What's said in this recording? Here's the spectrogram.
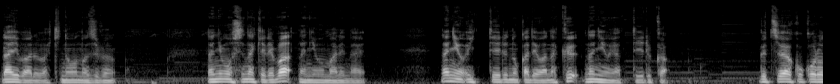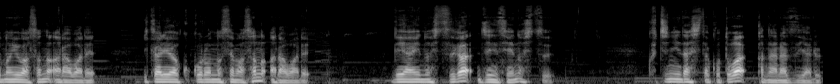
ライバルは昨日の自分。何もしなければ何も生まれない。何を言っているのかではなく何をやっているか。愚痴は心の弱さの表れ。怒りは心の狭さの表れ。出会いの質が人生の質。口に出したことは必ずやる。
